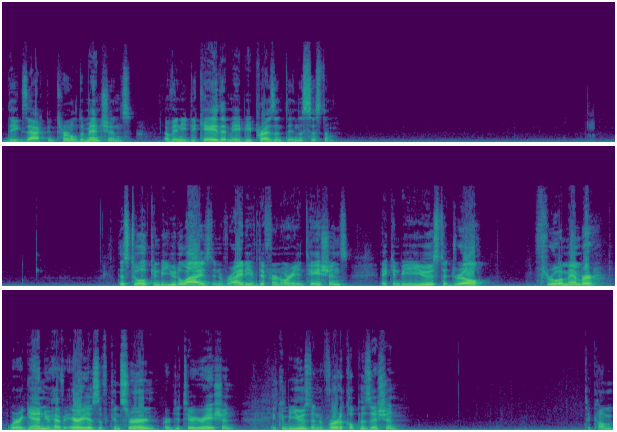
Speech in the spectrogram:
the exact internal dimensions of any decay that may be present in the system. This tool can be utilized in a variety of different orientations. It can be used to drill through a member where again you have areas of concern or deterioration. It can be used in a vertical position to come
